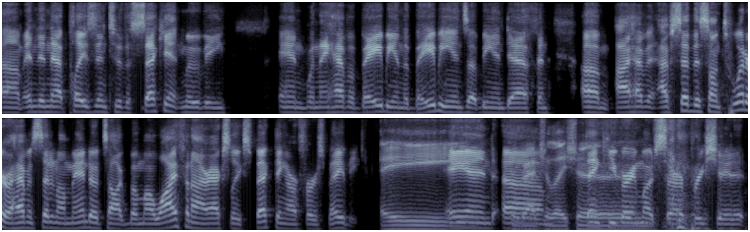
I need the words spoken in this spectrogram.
um, and then that plays into the second movie. And when they have a baby and the baby ends up being deaf, and um, I haven't, I've said this on Twitter, I haven't said it on Mando Talk, but my wife and I are actually expecting our first baby. Hey, And um, congratulations. Thank you very much, sir. I appreciate it.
